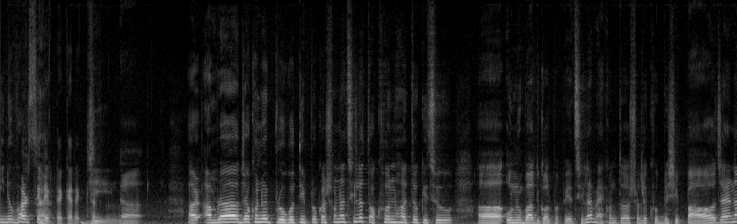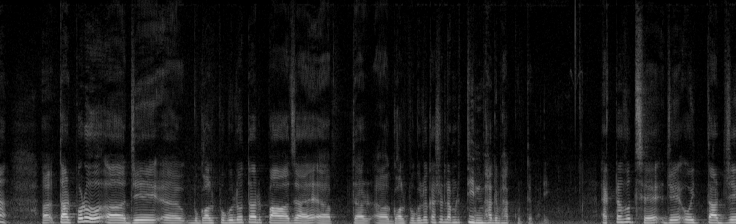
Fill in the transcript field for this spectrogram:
ইউনিভার্সাল হ্যাঁ, একটা ক্যারেক্টার আর আমরা যখন ওই প্রগতি প্রকাশনা ছিল, তখন হয়তো কিছু অনুবাদ গল্প পেয়েছিলাম। এখন তো আসলে খুব বেশি পাওয়াও যায় না। তারপরও যে গল্পগুলো তার পাওয়া যায় তার গল্পগুলোকে আসলে আমরা তিন ভাগে ভাগ করতে পারি। একটা হচ্ছে যে, ওই তার যে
